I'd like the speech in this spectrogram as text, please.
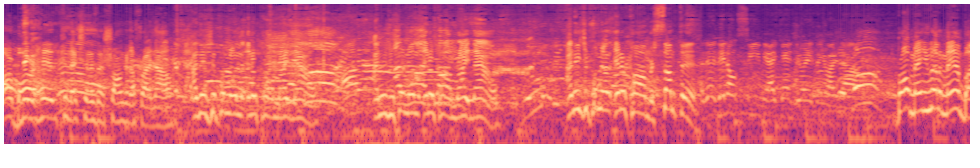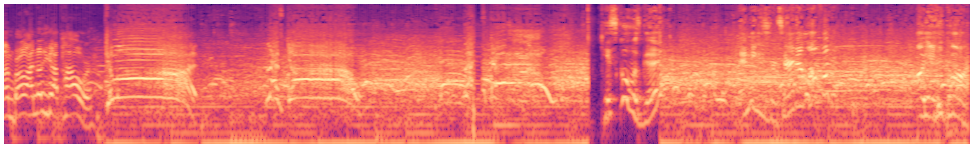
Our ball head connection isn't strong enough right now. I need you to put me on the intercom right now. I need you to put me on the intercom right now. I need you to put me on the intercom or something. They, they don't see me. I can't do anything right now. Bro, man, you got a man bun, bro. I know you got power. Come on! Let's go! Let's go! His school was good. That nigga's returned that motherfucker. Oh yeah, he gone.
